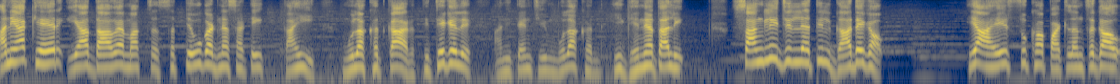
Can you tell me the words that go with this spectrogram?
आणि अखेर या दाव्यामागचं सत्य उघडण्यासाठी काही मुलाखतकार तिथे गेले आणि त्यांची मुलाखत ही घेण्यात आली. सांगली जिल्ह्यातील गादेगाव हे आहे सुखा पाटलांचं गाव.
